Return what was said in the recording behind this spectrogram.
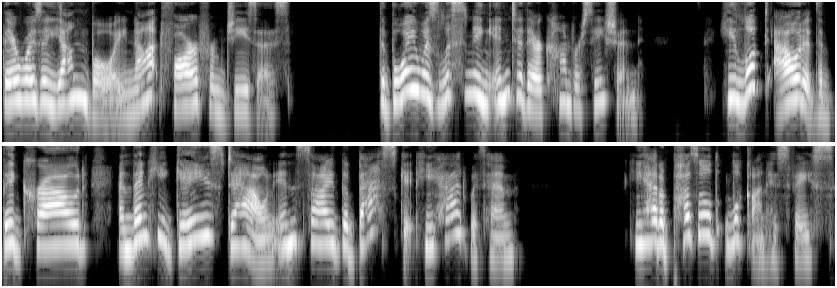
There was a young boy not far from Jesus. The boy was listening into their conversation. He looked out at the big crowd and then he gazed down inside the basket he had with him. He had a puzzled look on his face,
